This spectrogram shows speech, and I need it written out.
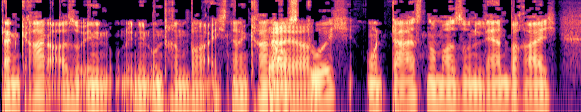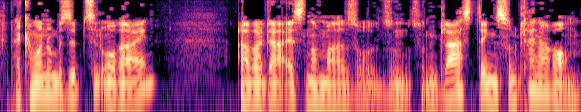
Dann gerade, also in den, in den unteren Bereichen, dann geradeaus Ja, ja. durch. Und da ist nochmal so ein Lernbereich. Da kann man nur bis 17 Uhr rein, aber da ist nochmal so, so, so ein Glasding, so ein kleiner Raum.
